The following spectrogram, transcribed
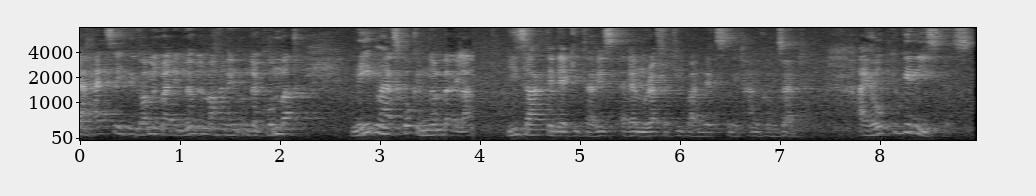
Ja, herzlich willkommen bei den Möbelmachern in Untergrumbach, neben Herzburg im Nürnberger Land. Wie sagte der Gitarrist Adam Rafferty beim letzten Gitarrenkonzert? I hope you genießt es.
